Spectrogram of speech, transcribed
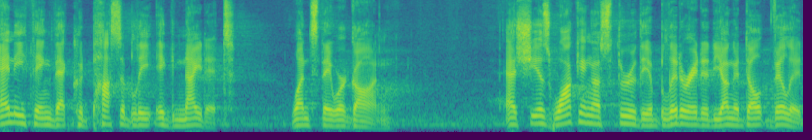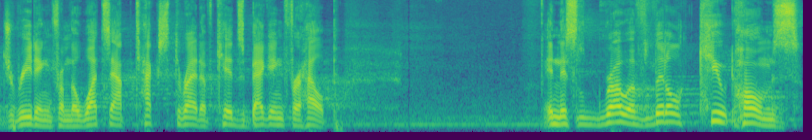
anything that could possibly ignite it once they were gone. As she is walking us through the obliterated young adult village, reading from the WhatsApp text thread of kids begging for help, in this row of little cute homes,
